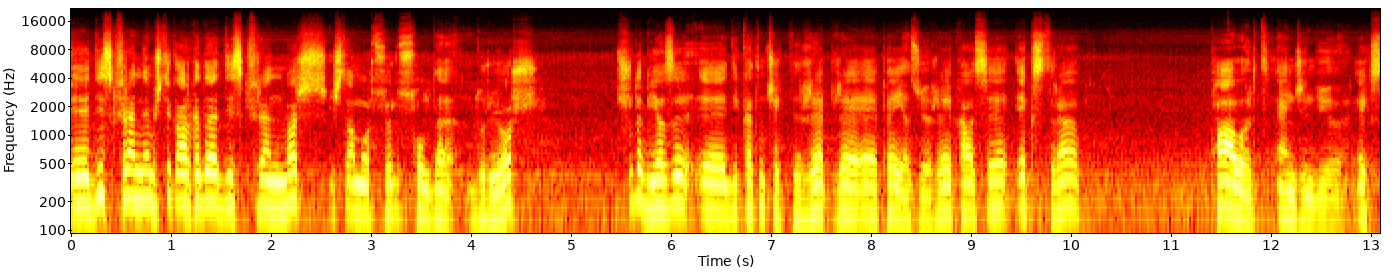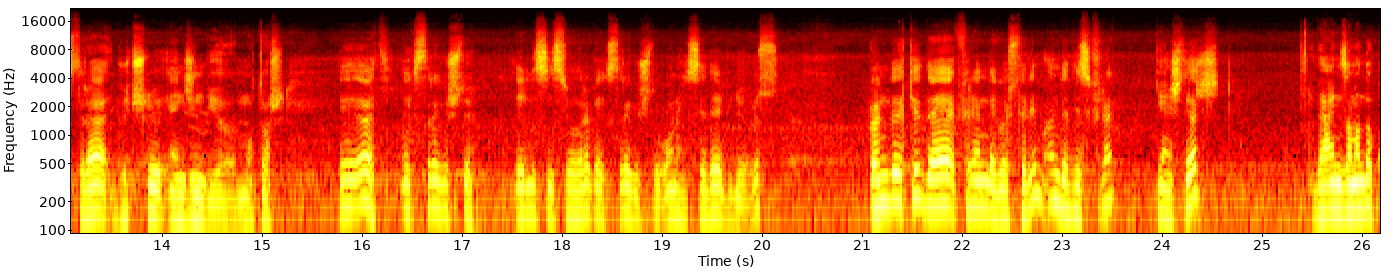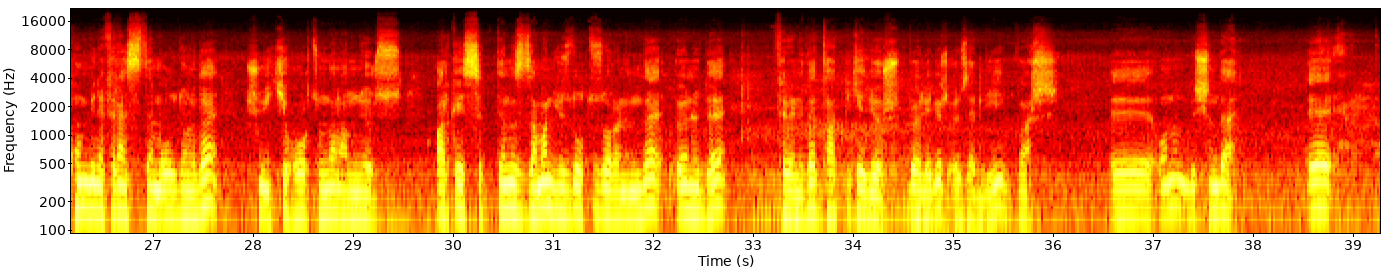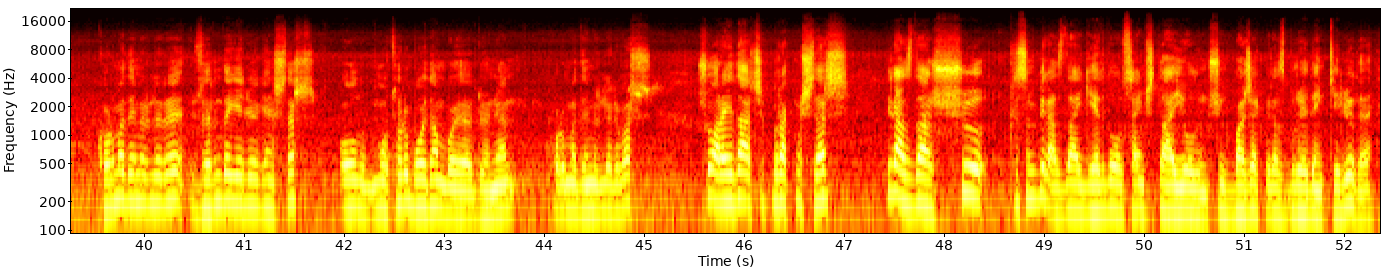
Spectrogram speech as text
Ee, disk fren demiştik. Arkada disk fren var. İşte amortisörü solda duruyor. Şurada bir yazı e, dikkatim çekti. REP, REP yazıyor. RKS Extra Powered Engine diyor. Ekstra güçlü engine diyor motor. Ee, evet, ekstra güçlü. 50 cc olarak ekstra güçlü. Onu hissedebiliyoruz. Öndeki de freni de göstereyim. Önde disk fren gençler. Ve aynı zamanda kombine fren sistemi olduğunu da şu iki hortumdan anlıyoruz. Arkayı sıktığınız zaman %30 oranında önü de freni de tatbik ediyor. Böyle bir özelliği var. Ee, onun dışında e, koruma demirleri üzerinde geliyor gençler. O motoru boydan boya dönen koruma demirleri var. Şu arayı da açık bırakmışlar. Biraz daha şu kısım biraz daha geride olsaymış daha iyi olurmuş. Çünkü bacak biraz buraya denk geliyor da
